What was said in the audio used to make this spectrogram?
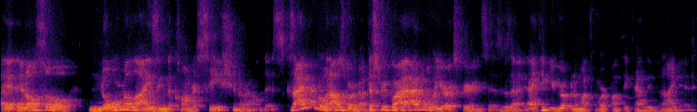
and also normalizing the conversation around this. Because I remember when I was growing up, just to I, I don't know what your experience is, because I, I, think you grew up in a much more Panthic family than I did.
